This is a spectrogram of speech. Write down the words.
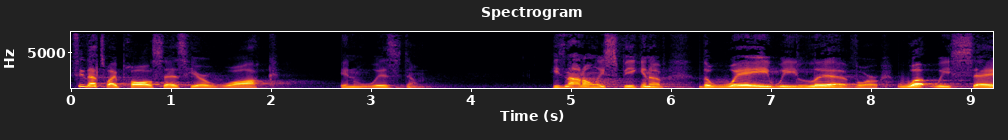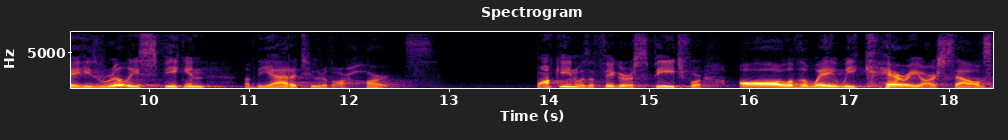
See, that's why Paul says here walk in wisdom. He's not only speaking of the way we live or what we say, he's really speaking of the attitude of our hearts. Walking was a figure of speech for all of the way we carry ourselves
